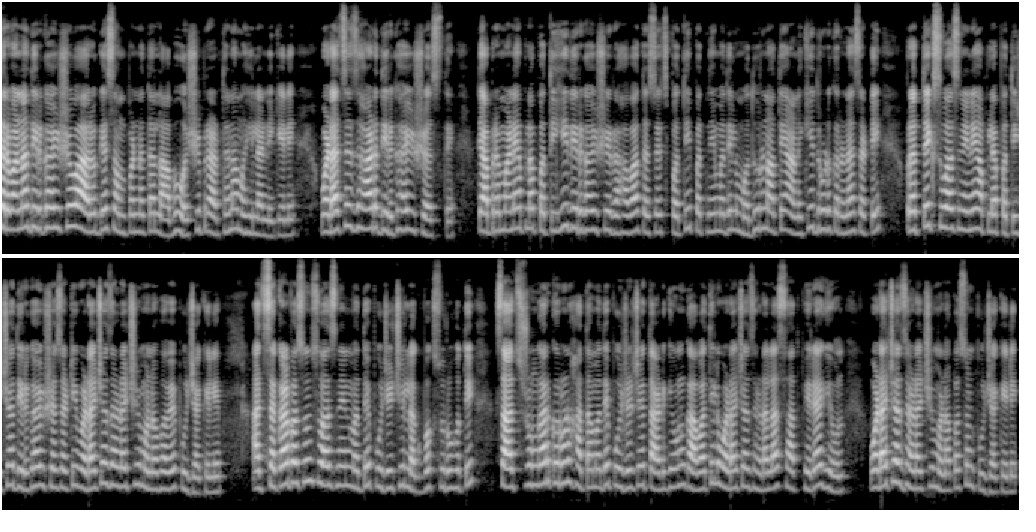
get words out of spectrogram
सर्वांना दीर्घायुष्य व आरोग्य संपन्नता लाभो अशी प्रार्थना महिलांनी केली. वडाचे झाड दीर्घायुष्य असते. त्याप्रमाणे आपला पतीही दीर्घायुष्य राहावा तसेच पती पत्नीमधील मधुर नाते आणखी दृढ करण्यासाठी प्रत्येक सुवासिनीने आपल्या पतीच्या दीर्घायुष्यासाठी वडाच्या झाडाची मनोभावे पूजा केली. आज सकाळपासून सुवासिनींमध्ये पूजेची लगबग सुरू होती. सात शृंगार करून हातामध्ये पूजेचे ताट घेऊन गावातील वडाच्या झाडाला सात फेऱ्या घेऊन वडाच्या झाडाची मनापासून पूजा केली.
